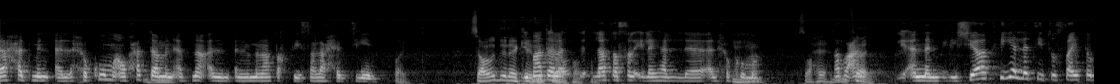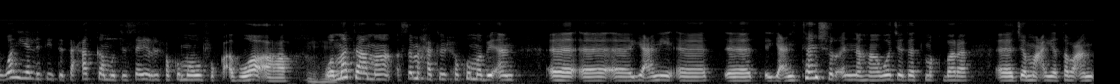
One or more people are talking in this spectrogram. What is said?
أحد من الحكومة أو حتى من أبناء المناطق في صلاح الدين. طيب. سأعود إليك لماذا لا تصل إليها الحكومة؟ صحيح طبعا بالفعل. لأن الميليشيات هي التي تسيطر وهي التي تتحكم وتسير الحكومة وفق أهوائها. ومتى ما سمحت الحكومة بأن يعني يعني تنشر أنها وجدت مقبرة جماعية. طبعا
